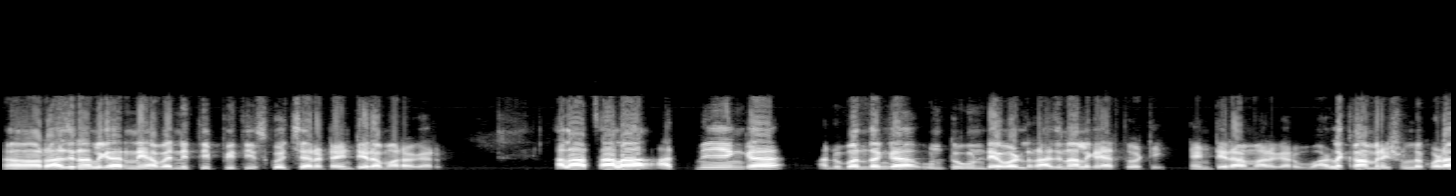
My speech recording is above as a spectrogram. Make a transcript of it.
ఆ, రాజనాల్ గారిని అవన్నీ తిప్పి తీసుకొచ్చారట ఎన్టీ రామారావు గారు. అలా చాలా ఆత్మీయంగా అనుబంధంగా ఉంటూ ఉండేవాళ్ళు రాజనాల్ గారితోటి ఎన్టీ రామారావు గారు. వాళ్ళ కాంబినేషన్లో కూడా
